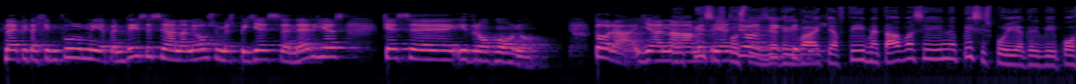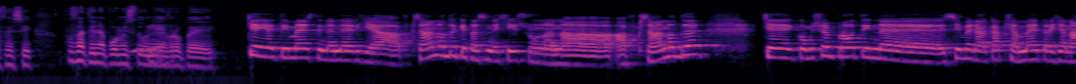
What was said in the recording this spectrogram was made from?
να επιταχυνθούν οι επενδύσεις σε ανανεώσιμες πηγές ενέργειας και σε υδρογόνο. Τώρα, για να μετριαστεί ο αντίκτυπος... ακριβά και αυτή η μετάβαση είναι επίσης πολύ ακριβή υπόθεση που θα την επομιστούν οι Ευρωπαίοι; Και οι τιμές στην ενέργεια αυξάνονται και θα συνεχίσουν να αυξάνονται. Και η Κομισιόν πρότεινε σήμερα κάποια μέτρα για να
